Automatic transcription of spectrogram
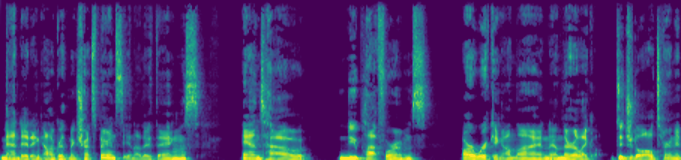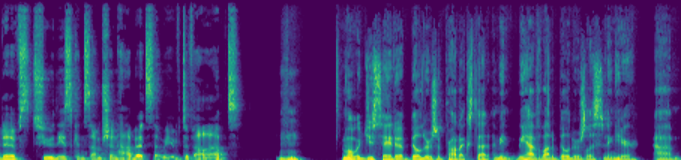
mandating algorithmic transparency and other things, and how new platforms are working online and there are like digital alternatives to these consumption habits that we've developed. Mm-hmm. what would you say to builders of products that, I mean, we have a lot of builders listening here. Um,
